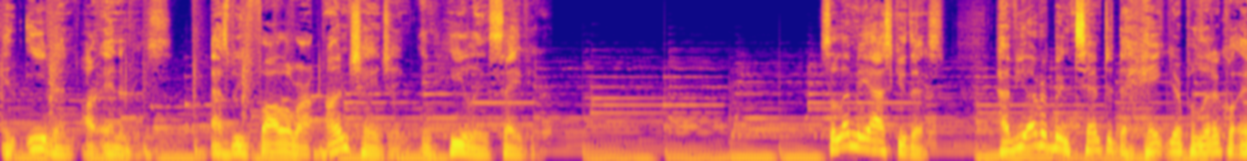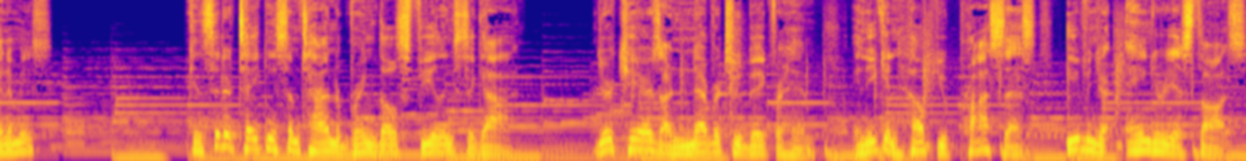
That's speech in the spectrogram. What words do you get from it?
and even our enemies as we follow our unchanging and healing Savior. So let me ask you this Have you ever been tempted to hate your political enemies? Consider taking some time to bring those feelings to God. Your cares are never too big for Him, and He can help you process even your angriest thoughts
